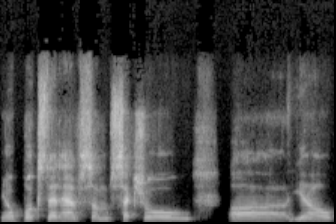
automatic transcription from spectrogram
you know, books that have some sexual, uh, you know,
